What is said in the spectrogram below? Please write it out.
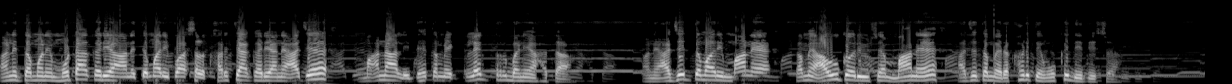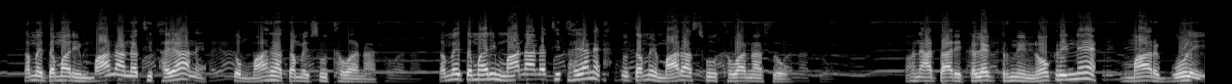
અને તમને મોટા કર્યા અને તમારી પાછળ ખર્ચા કર્યા અને આજે માના લીધે તમે કલેક્ટર બન્યા હતા. અને આજે જ તમારી માને તમે આવું કર્યું છે. માને આજે તમે રખડતી મૂકી દીધી છે. તમે તમારી માના નથી થયા ને તો મારા તમે શું થવાના? છો તમે તમારી માના નથી થયા ને, તો તમે મારા શું થવાના છો? અને આ તારી કલેક્ટરની નોકરીને માર ગોળી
